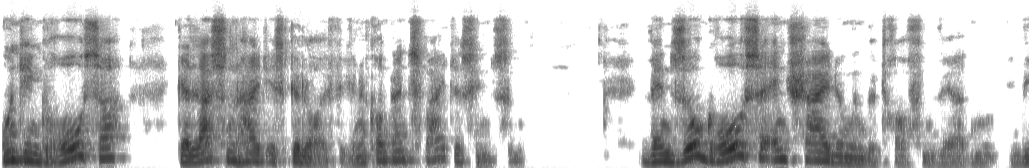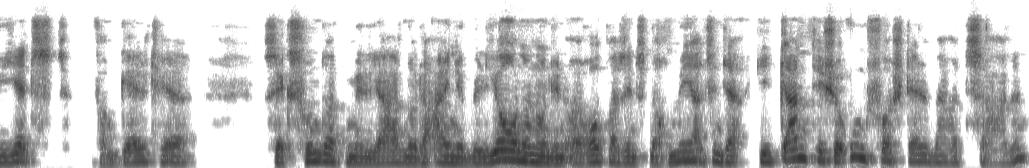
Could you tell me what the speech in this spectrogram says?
und in großer Gelassenheit ist geläufig. Und dann kommt ein zweites hinzu. Wenn so große Entscheidungen getroffen werden, wie jetzt vom Geld her 600 Milliarden oder eine Billion und in Europa sind es noch mehr, als sind ja gigantische, unvorstellbare Zahlen,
